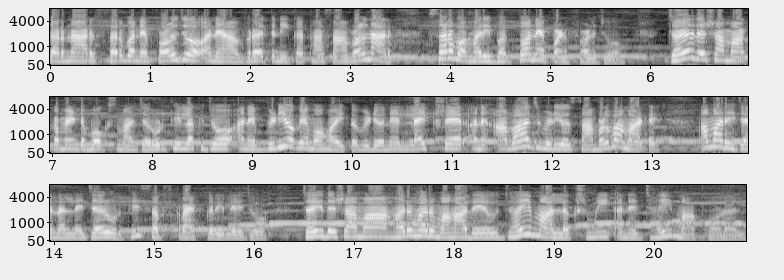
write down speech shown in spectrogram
કરનાર સર્વને ફળજો અને આ વ્રતની કથા સાંભળનાર સર્વ હરિભક્તોને પણ ફળજો. જય દશામાં કમેન્ટ બોક્સમાં જરૂરથી લખજો અને વીડિયો ગેમો હોય તો વિડીયોને લાઇક શેર અને આવા જ વીડિયો સાંભળવા માટે અમારી ચેનલને જરૂરથી સબસ્ક્રાઇબ કરી લેજો. જય દશામાં હર હર મહાદેવ, જય મા લક્ષ્મી અને જય માં ખોડલ.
